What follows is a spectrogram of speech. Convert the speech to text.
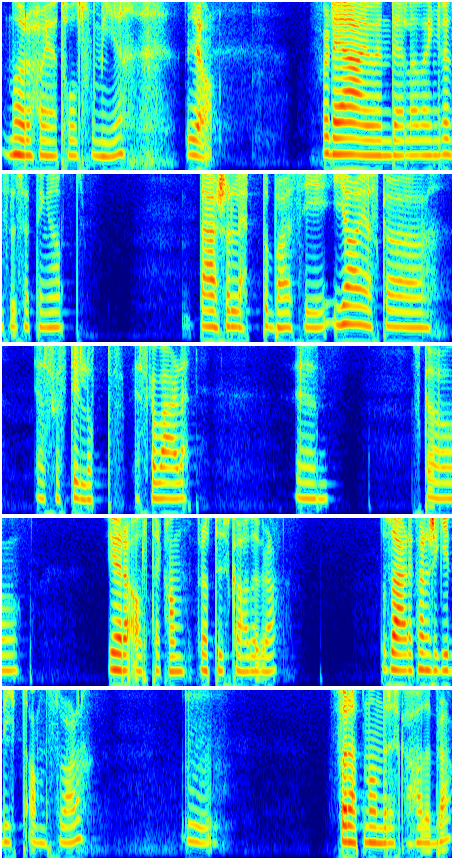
når har jeg tålt for mye? Ja. For det er jo en del av den grensesettinga at det er så lett å bare si ja, jeg skal, jeg skal stille opp, jeg skal være der. Jeg skal gjøre alt jeg kan for at du skal ha det bra. Og så er det kanskje ikke ditt ansvar, da, Mm. for at den andre skal ha det bra.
